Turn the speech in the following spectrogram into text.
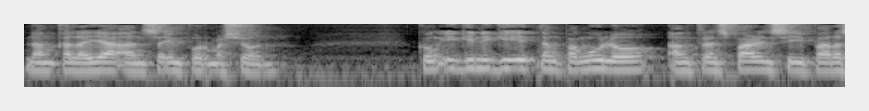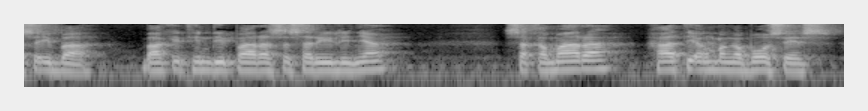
ng kalayaan sa impormasyon. Kung iginigiit ng Pangulo ang transparency para sa iba, bakit hindi para sa sarili niya? Sa Kamara, hati ang mga boses,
